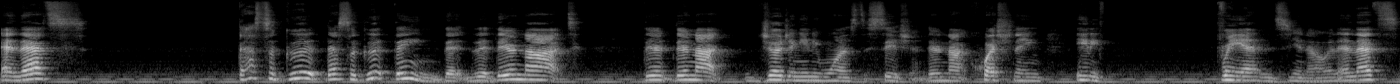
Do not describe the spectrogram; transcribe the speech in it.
And that's that's a good that's a good thing that that they're not they're they're not judging anyone's decision. They're not questioning any friends, you know, and, and that's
